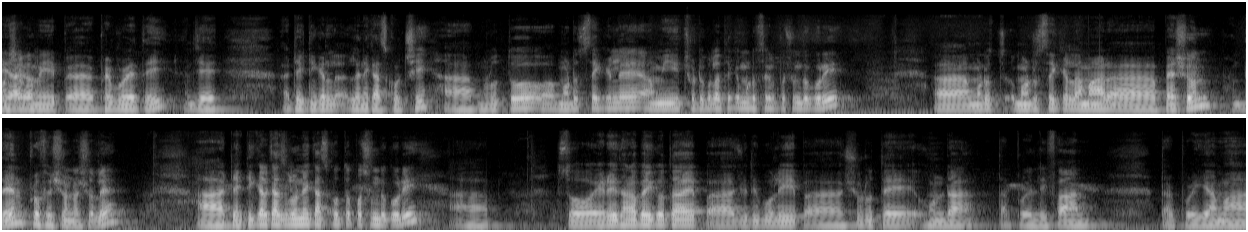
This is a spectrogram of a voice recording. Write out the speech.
এই আগামী ফেব্রুয়ারিতেই যে টেকনিক্যাল লাইনে কাজ করছি। মূলত মোটরসাইকেলে আমি ছোটোবেলা থেকে মোটরসাইকেল পছন্দ করি। মোটরসাইকেল আমার প্যাশন দেন প্রফেশন আসলে। টেকনিক্যাল কাজগুলো নিয়ে কাজ করতে পছন্দ করি। সো এরই ধারাবাহিকতায় যদি বলি শুরুতে হোন্ডা তারপরে লিফান তারপরে ইয়ামাহা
